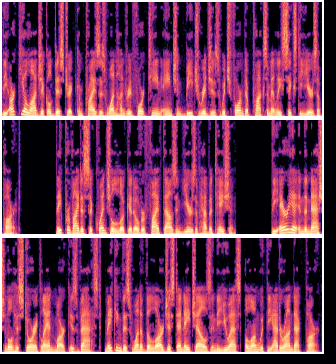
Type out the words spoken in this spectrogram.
The archaeological district comprises 114 ancient beach ridges which formed approximately 60 years apart. They provide a sequential look at over 5,000 years of habitation. The area in the National Historic Landmark is vast, making this one of the largest NHLs in the U.S., along with the Adirondack Park.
